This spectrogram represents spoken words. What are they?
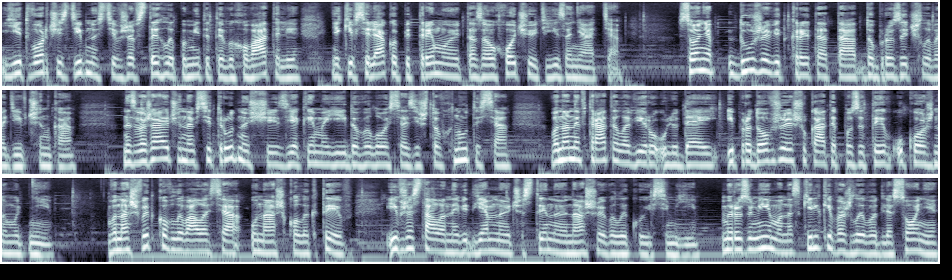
Її творчі здібності вже встигли помітити вихователі, які всіляко підтримують та заохочують її заняття. Соня дуже відкрита та доброзичлива дівчинка. Незважаючи на всі труднощі, з якими їй довелося зіштовхнутися, вона не втратила віру у людей і продовжує шукати позитив у кожному дні. Вона швидко вливалася у наш колектив і вже стала невід'ємною частиною нашої великої сім'ї. Ми розуміємо, наскільки важливо для Соні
